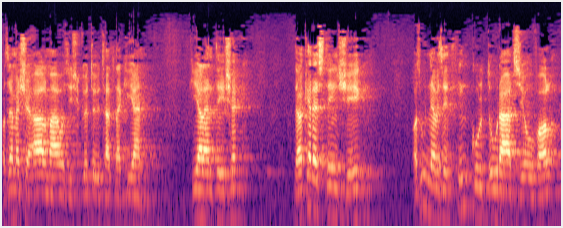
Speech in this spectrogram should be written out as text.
az emese álmához is kötődhetnek ilyen kijelentések, de a kereszténység az úgynevezett inkulturációval,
